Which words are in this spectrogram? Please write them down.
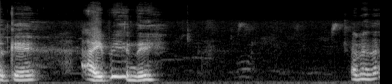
ఓకే. అయిపోయింది. అయిపోయిందా?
